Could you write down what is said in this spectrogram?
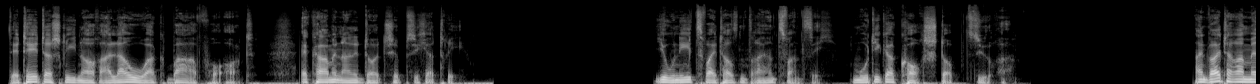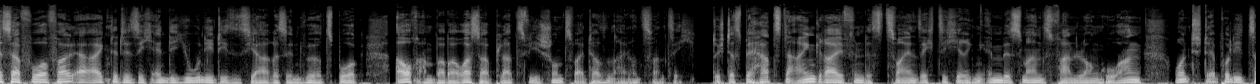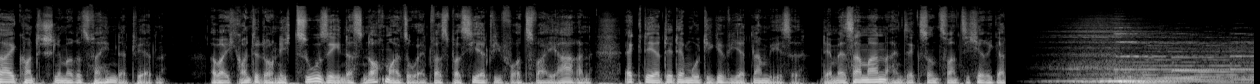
Der Täter schrie noch Allahu Akbar vor Ort. Er kam in eine deutsche Psychiatrie. Juni 2023. Mutiger Koch stoppt Syrer. Ein weiterer Messervorfall ereignete sich Ende Juni dieses Jahres in Würzburg, auch am Barbarossa-Platz wie schon 2021. Durch das beherzte Eingreifen des 62-jährigen Imbissmanns Fan Long Huang und der Polizei konnte Schlimmeres verhindert werden. Aber ich konnte doch nicht zusehen, dass nochmal so etwas passiert wie vor zwei Jahren, erklärte der mutige Vietnamese. Der Messermann, ein 26-jähriger.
